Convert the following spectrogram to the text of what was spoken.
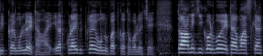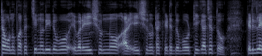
বিক্রয় মূল্য এটা হয়। এবার ক্রয় বিক্রয় অনুপাত কত বলেছে? তো আমি কি করব? এটা মাঝখানে একটা অনুপাতের চিহ্ন দিয়ে দেবো। এবার এই শূন্য আর এই শূন্যটা কেটে দেবো। ঠিক আছে তো? কেটে দিলে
